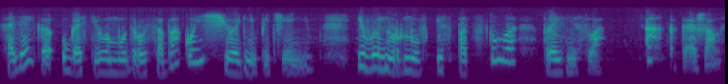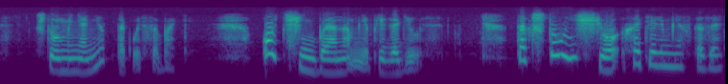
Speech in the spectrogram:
Хозяйка угостила мудрую собаку еще одним печеньем и, вынурнув из-под стула, произнесла, «Ах, какая жалость, что у меня нет такой собаки! Очень бы она мне пригодилась! Так что вы еще хотели мне сказать?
